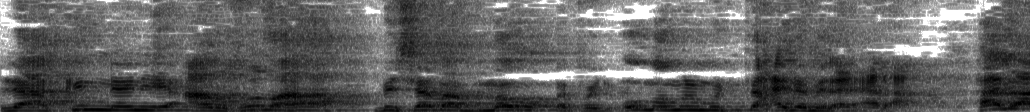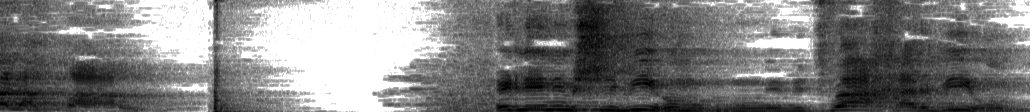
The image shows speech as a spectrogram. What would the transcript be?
لكنني أرفضها بسبب موقف الأمم المتحدة من العراق. هذا الأبطال اللي نمشي بيهم نتفاخر بيهم.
